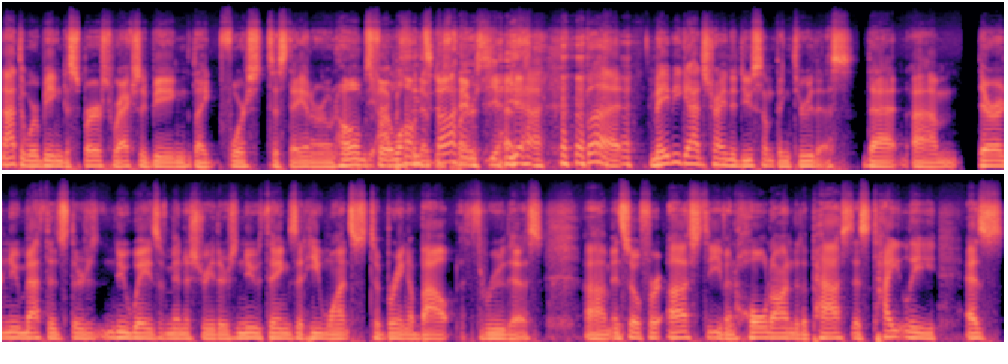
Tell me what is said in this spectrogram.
not that we're being dispersed, we're actually being like forced to stay in our own homes the for a long time. Yes. Yeah. but maybe God's trying to do something through this that um, there are new methods, there's new ways of ministry, there's new things that he wants to bring about through this. Um, and so for us to even hold on to the past as tightly as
